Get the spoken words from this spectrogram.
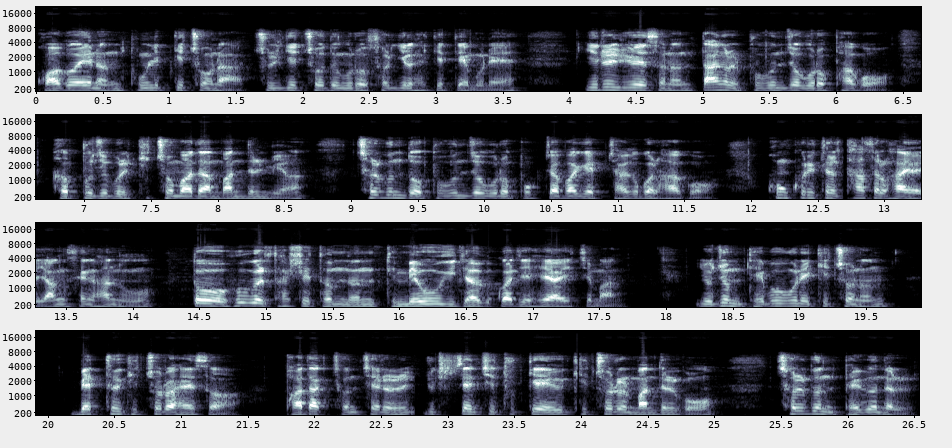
과거에는 독립기초나 줄기초 등으로 설계를 했기 때문에 이를 위해서는 땅을 부분적으로 파고 겉부집을 기초마다 만들며 철근도 부분적으로 복잡하게 작업을 하고 콘크리트를 탓을 하여 양생한 후 또 흙을 다시 덮는 뒷매우기 작업까지 해야 했지만 요즘 대부분의 기초는 매트 기초라 해서 바닥 전체를 60cm 두께의 기초를 만들고 철근 배근을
